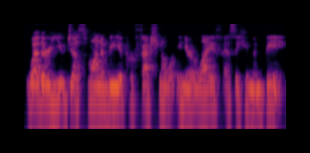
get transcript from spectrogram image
whether you just want to be a professional in your life as a human being.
